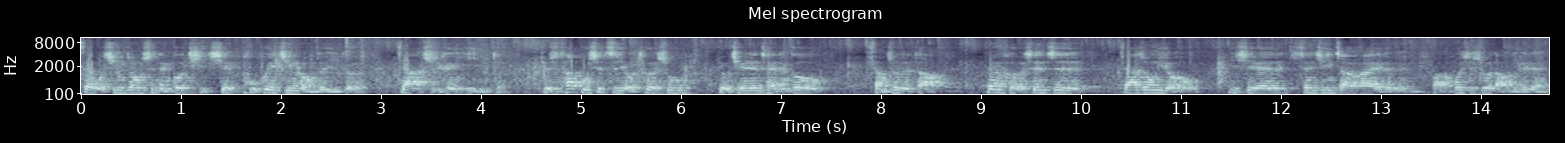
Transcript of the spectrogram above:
在我心中是能够体现普惠金融的一个价值跟意义的。”就是它不是只有特殊有钱人才能够享受得到，任何甚至家中有一些身心障碍的人啊，或者说老年人，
